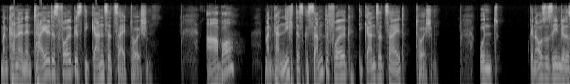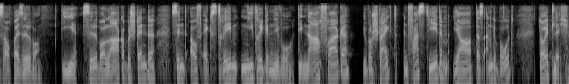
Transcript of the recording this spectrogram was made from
man kann einen Teil des Volkes die ganze Zeit täuschen. Aber man kann nicht das gesamte Volk die ganze Zeit täuschen. Und genauso sehen wir das auch bei Silber. Die Silberlagerbestände sind auf extrem niedrigem Niveau. Die Nachfrage übersteigt in fast jedem Jahr das Angebot deutlich.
